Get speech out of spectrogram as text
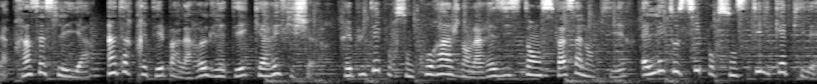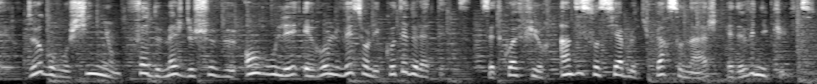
la princesse Leia, interprétée par la regrettée Carrie Fisher. Réputée pour son courage dans la résistance face à l'Empire, elle l'est aussi pour son style capillaire, deux gros chignons faits de mèches de cheveux enroulées et relevées sur les côtés de la tête. Cette coiffure indissociable du personnage est devenue culte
